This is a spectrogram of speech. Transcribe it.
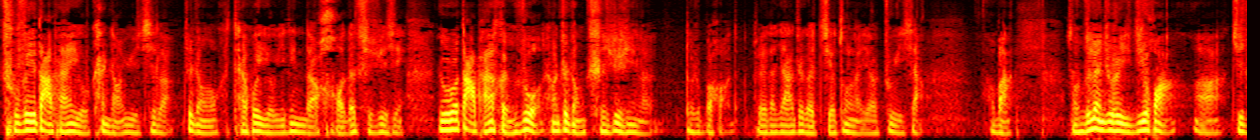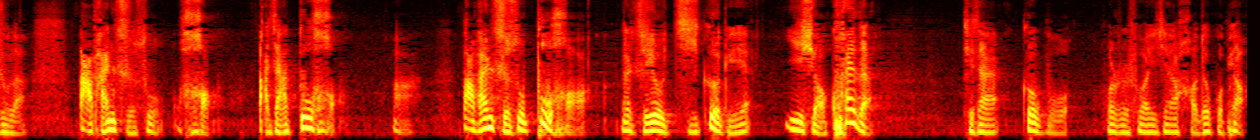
除非大盘有看涨预期了，这种才会有一定的好的持续性。如果说大盘很弱，像这种持续性呢都是不好的，所以大家这个节奏呢要注意一下，好吧？总之呢就是一句话啊，记住了，大盘指数好。大家都好，啊，大盘指数不好，那只有极个别一小块的题材个股，或者说一些好的股票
